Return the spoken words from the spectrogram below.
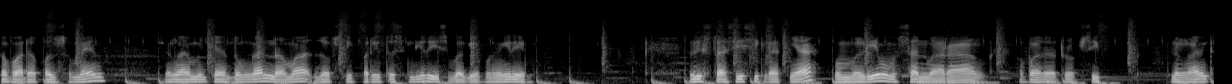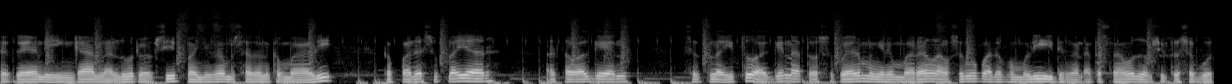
kepada konsumen dengan mencantumkan nama dropshipper itu sendiri sebagai pengirim. Ilustrasi singkatnya, pembeli memesan barang kepada dropship dengan kriteria yang diinginkan, lalu dropship menunjukkan pesanan kembali kepada supplier atau agen setelah itu, agen atau supplier mengirim barang langsung kepada pembeli dengan atas nama dropship tersebut.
